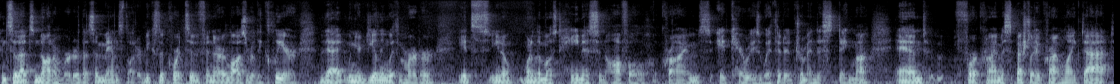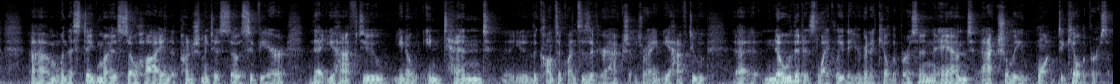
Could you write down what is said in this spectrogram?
And so that's not a murder, that's a manslaughter because the courts have and our laws really clear that when you're dealing with murder, it's, you know, one of the most heinous and awful crimes. It carries with it a tremendous stigma. And for a crime, especially a crime like that, um, when the stigma is so high and the punishment is so severe that you have to, you know, intend the consequences of your actions, right? You have to uh, know that it's likely that you're going to kill the person and actually want to kill the person.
